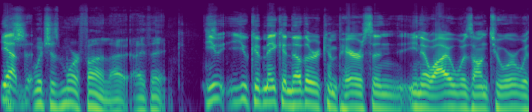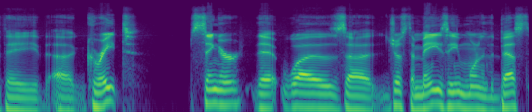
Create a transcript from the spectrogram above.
Yeah. which, th- which is more fun, I, I think. You you could make another comparison. You know, I was on tour with a, a great singer that was uh, just amazing, one of the best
